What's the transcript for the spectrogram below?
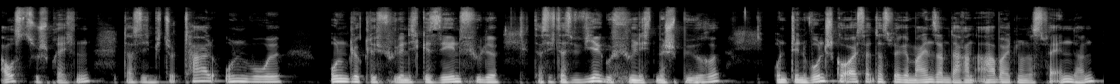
auszusprechen, dass ich mich total unwohl, unglücklich fühle, nicht gesehen fühle, dass ich das Wir-Gefühl nicht mehr spüre und den Wunsch geäußert, dass wir gemeinsam daran arbeiten und das verändern.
